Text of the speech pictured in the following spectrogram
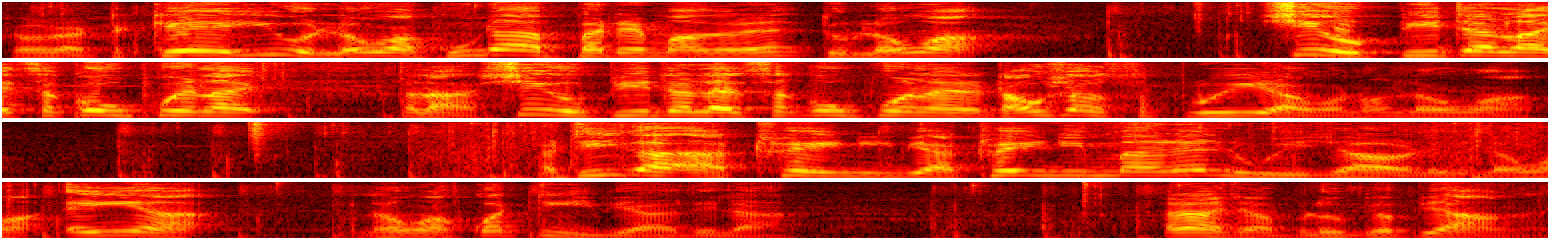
ကျွန်တော်တို့တကယ်ကြီးကိုလုံးဝခုနကဘတ်တယ်မှာဆိုရင်သူလုံးဝရှေ့ကိုပြေးတက်လိုက်စကုပ်ဖွင့်လိုက်ဟလာရှေ့ကိုပြေးတက်လိုက်စကုပ်ဖွင့်လိုက်တောက်လျှောက်စပရေးတာဗောနော်လုံးဝအဓိကအ training ပြ training မှန်တဲ့လူကြီးကြတော့လေလုံးဝအိမ်ကလုံးဝကွက်တီပြသေးလားအဲ့ဒါကြောင့်ဘယ်လိုပြောပြမလဲ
